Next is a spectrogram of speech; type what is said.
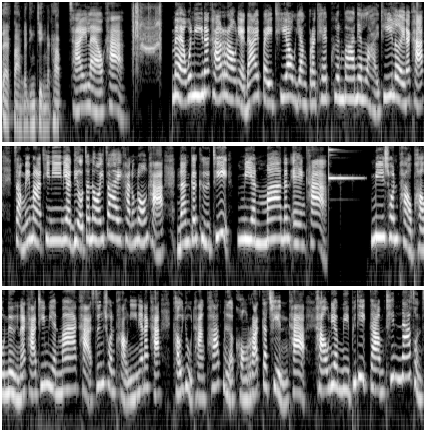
แตกต่างกันจริง ๆ นะครับ ใช่แล้วค่ะแหมวันนี้นะคะเราเนี่ยได้ไปเที่ยวยังประเทศเพื่อนบ้านเนี่ยหลายที่เลยนะคะ จะไม่มาที่นี่เนี่ยเดี๋ยวจะน้อยใจค่ะน้องๆค่ะ นั่นก็คือที่เมียนมานั่นเองค่ะ มีชนเผ่าเผ่าหนึ่งนะคะที่เมียนมาค่ะ ซึ่งชนเผ่านี้เนี่ยนะคะ เขาอยู่ทางภาคเหนือของรัฐกะฉินค่ะ เขาเนี่ยมีพิธีกรรมที่น่าสนใจ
